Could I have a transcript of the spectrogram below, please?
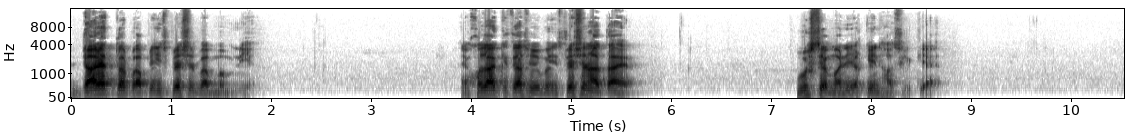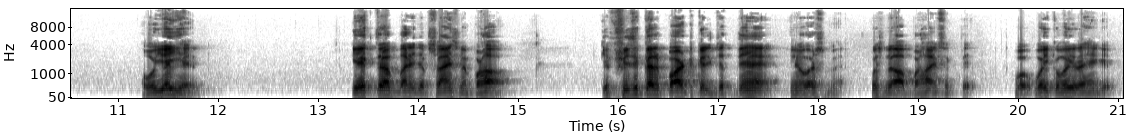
ڈائریکٹ طور پر اپنی انسپریشن پر مبنی ہے۔ یعنی خدا کی طرف سے جو انسپریشن آتا ہے اس سے میں نے یقین حاصل کیا ہے۔ وہ یہی ہے۔ ایک طرف میں نے جب سائنس میں پڑھا کہ فزیکل پارٹیکل جتنے ہیں یونیورس میں، اس میں آپ بڑھا نہیں سکتے۔ وہ وہی کہ وہی رہیں گے۔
